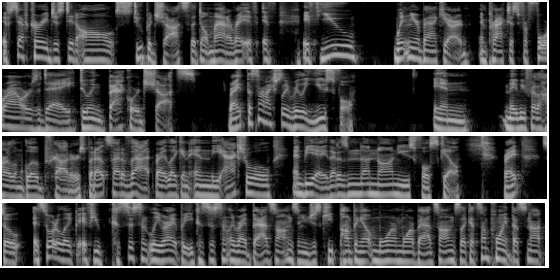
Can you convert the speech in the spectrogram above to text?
If Steph Curry just did all stupid shots that don't matter, right? If if if you went in your backyard and practiced for 4 hours a day doing backward shots, right? That's not actually really useful in maybe for the Harlem Globetrotters, but outside of that, right? Like in, in the actual NBA, that is a non useful skill, right? So it's sort of like if you consistently write, but you consistently write bad songs and you just keep pumping out more and more bad songs, like at some point, that's not,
